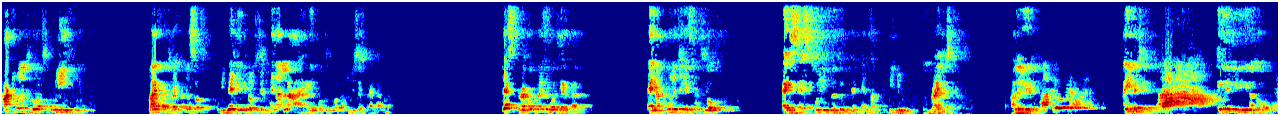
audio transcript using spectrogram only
Acknowledge God's holy influence. Likewise, reckon yourself to be dead in the of sin and alive unto God through Jesus Christ our. Just recognizing what He has done and acknowledging it as yours. Exerts holy influence with you and ends up keeping you in righteousness. Hallelujah. Are you Are you at all?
